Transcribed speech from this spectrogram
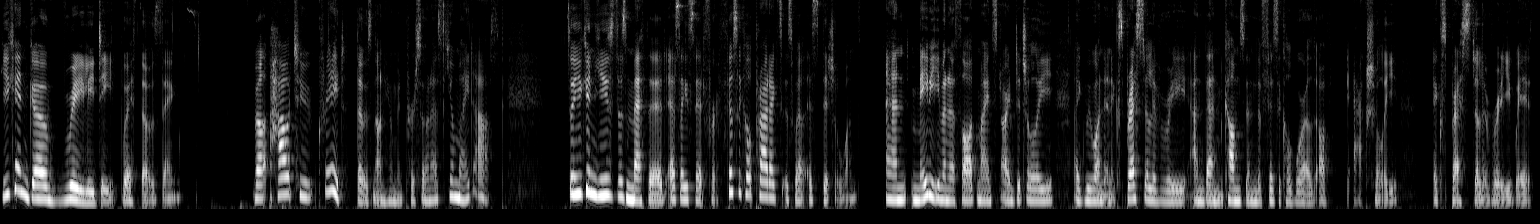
you can go really deep with those things. Well, how to create those non-human personas, you might ask. So you can use this method, as I said, for physical products as well as digital ones. And maybe even a thought might start digitally, like we want an express delivery, and then comes in the physical world of actually express delivery with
